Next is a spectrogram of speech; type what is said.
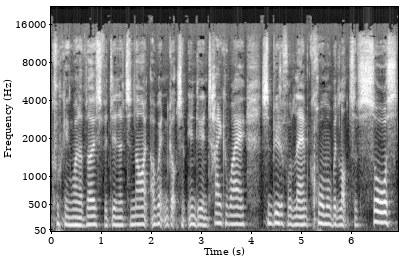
cooking one of those for dinner tonight. I went and got some Indian takeaway, some beautiful lamb korma with lots of sauce,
